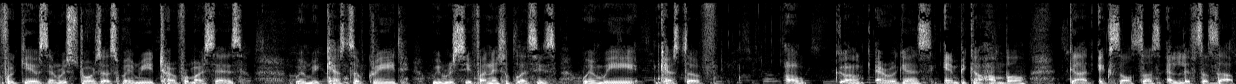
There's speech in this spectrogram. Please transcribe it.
forgives and restores us when we turn from our sins. When we cast off greed, we receive financial blessings. When we cast off uh, uh, arrogance and become humble, God exalts us and lifts us up.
